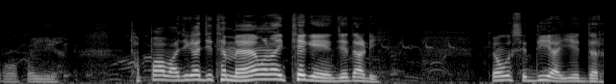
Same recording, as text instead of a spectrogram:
ਉਹ ਪਈ ਆ। ਠੱਪਾ ਵੱਜ ਗਿਆ, ਜਿੱਥੇ ਮੈਂ ਵਾਂ ਨਾ, ਇੱਥੇ ਗੇਂਦ ਜੇ ਤੁਹਾਡੀ। ਕਿਉਂਕਿ ਸਿੱਧੀ ਆਈ ਇੱਧਰ।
